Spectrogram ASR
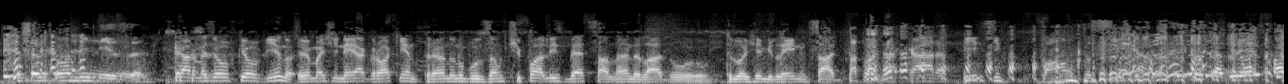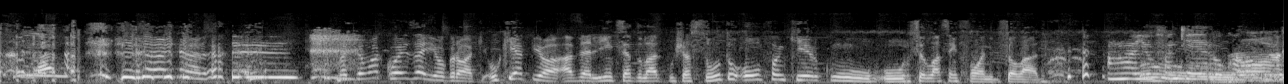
Pensando que é uma beleza. Cara, mas eu fiquei ouvindo, eu imaginei a Grok entrando no busão tipo a Lisbeth Salander lá do Trilogia Millennium, sabe? Tatuagem na cara, piercing falso, assim, cara. cara. Mas tem uma coisa aí, ô Grok. O que é pior? A velhinha que senta do lado puxa assunto ou o funkeiro com o, o celular sem fone do seu lado? Ai, o Oh, funkeiro coloca nossa. no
